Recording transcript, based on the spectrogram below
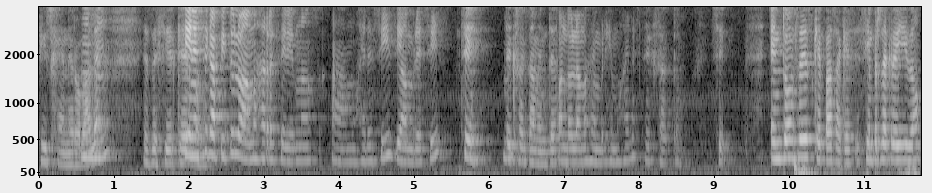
cisgénero, ¿vale? Ujú. Es decir, que... Sí, en este capítulo vamos a referirnos a mujeres cis y a hombres cis, Sí, Ujú. exactamente. cuando hablamos de hombres y mujeres. Exacto, sí. Entonces, ¿qué pasa? Que siempre se ha creído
